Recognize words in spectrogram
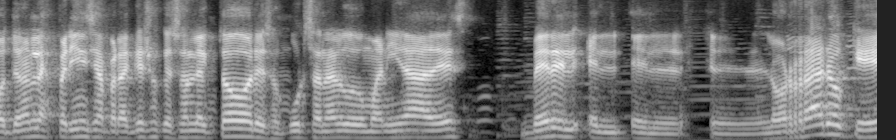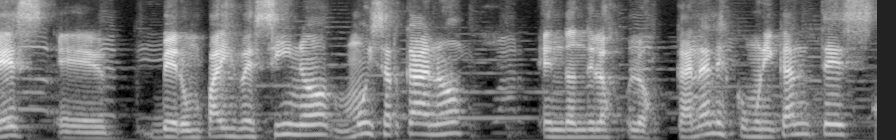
o tener la experiencia para aquellos que son lectores o cursan algo de humanidades, ver lo raro que es eh, ver un país vecino muy cercano en donde los, canales comunicantes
